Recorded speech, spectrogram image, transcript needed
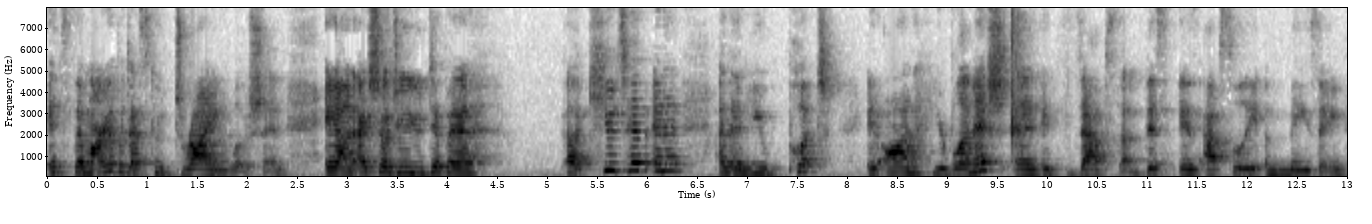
It's the Mario Badescu Drying Lotion. And I showed you, you dip a, a Q-tip in it, and then you put it on your blemish and it zaps them. This is absolutely amazing.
